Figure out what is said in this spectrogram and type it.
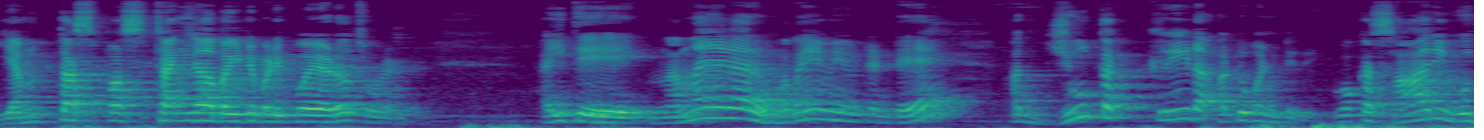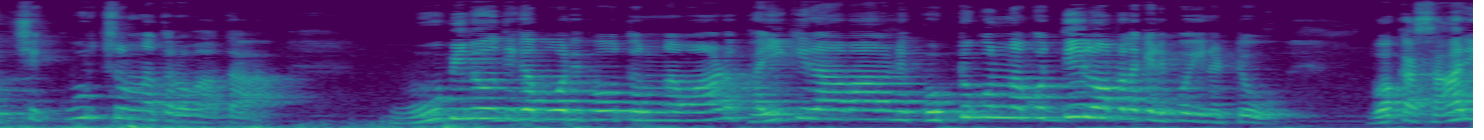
ఎంత స్పష్టంగా బయటపడిపోయాడో చూడండి. అయితే నన్నయ్య గారి హృదయం ఏమిటంటే ఆ జూత క్రీడ అటువంటిది. ఒకసారి వచ్చి కూర్చున్న తరువాత ఊబిలో దిగపోలిపోతున్నవాడు పైకి రావాలని కొట్టుకున్న కొద్దీ లోపలికి వెళ్ళిపోయినట్టు. ఒకసారి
